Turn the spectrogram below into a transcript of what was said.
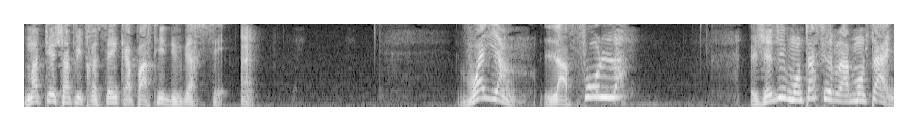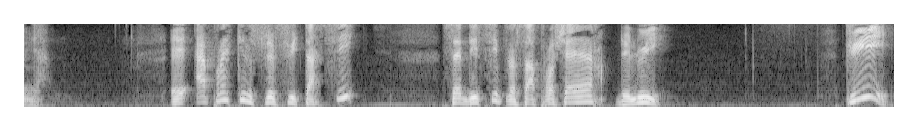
Matthieu chapitre 5 à partir du verset 1. Voyant la foule, Jésus monta sur la montagne. Et après qu'il se fut assis, ses disciples s'approchèrent de lui. Puis,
